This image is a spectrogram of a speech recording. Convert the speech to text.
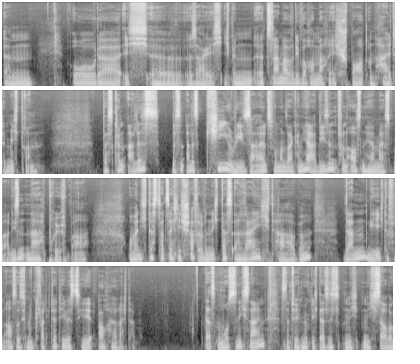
Ähm, oder ich äh, sage, ich, ich bin äh, zweimal die Woche mache ich Sport und halte mich dran. Das können alles, das sind alles Key Results, wo man sagen kann, ja, die sind von außen her messbar, die sind nachprüfbar. Und wenn ich das tatsächlich schaffe, wenn ich das erreicht habe, dann gehe ich davon aus, dass ich mein qualitatives Ziel auch erreicht habe. Das muss nicht sein. Es ist natürlich möglich, dass ich es nicht, nicht sauber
